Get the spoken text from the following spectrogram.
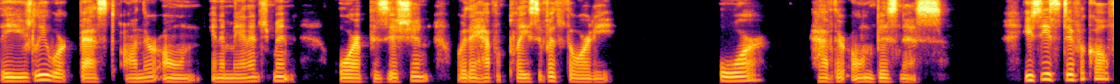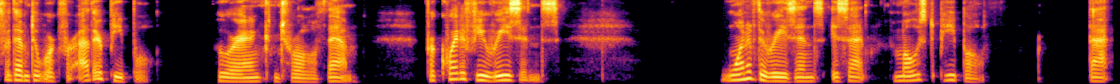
They usually work best on their own in a management or a position where they have a place of authority or have their own business. You see, it's difficult for them to work for other people who are in control of them for quite a few reasons. One of the reasons is that most people that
